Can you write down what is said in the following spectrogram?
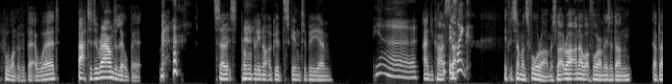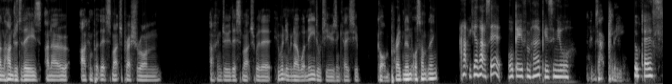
for want of a better word, battered around a little bit. so it's probably not a good skin to be um Yeah. and you can't Also, it's like, like if it's someone's forearm, it's like, right, I know what forearm is. I've done I've done hundreds of these. I know I can put this much pressure on. I can do this much with it. You wouldn't even know what needle to use in case you got them pregnant or something. ah, yeah, that's it. Or gave them herpes in your Exactly. your case.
